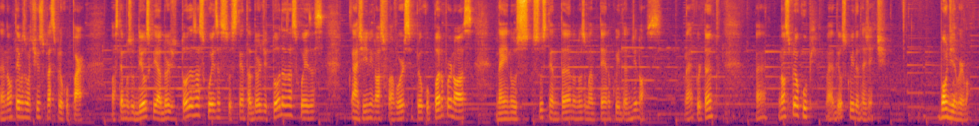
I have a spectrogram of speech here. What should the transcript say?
Né? Não temos motivos para se preocupar. Nós temos o Deus Criador de todas as coisas, sustentador de todas as coisas, agindo em nosso favor, se preocupando por nós né? e nos sustentando, nos mantendo, cuidando de nós. Né? Portanto, né? Não se preocupe, né? Deus cuida da gente. Bom dia, meu irmão.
